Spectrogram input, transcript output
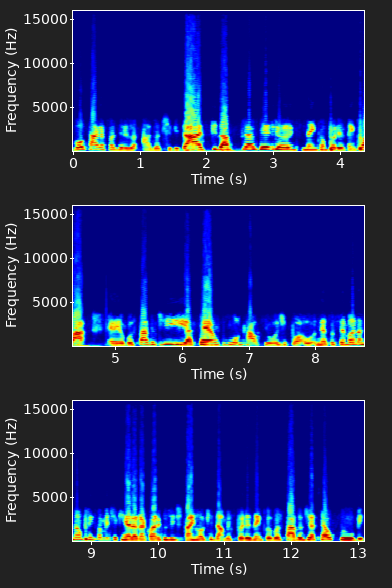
voltar a fazer as atividades que dá prazer antes, né? Então, por exemplo, ah, é, eu gostava de ir até um local que hoje, nessa semana não, principalmente aqui em Araraquara, que a gente está em lockdown, mas, por exemplo, eu gostava de ir até o clube.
